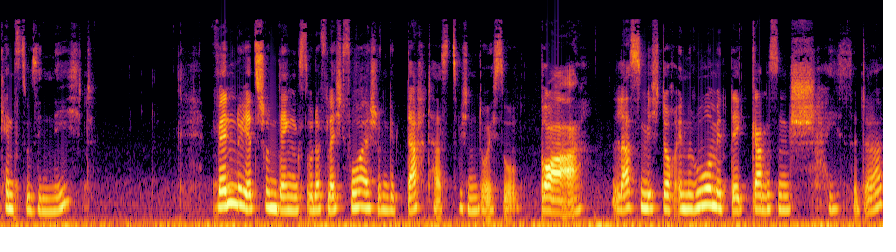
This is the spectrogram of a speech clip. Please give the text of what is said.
Kennst du sie nicht? Wenn du jetzt schon denkst oder vielleicht vorher schon gedacht hast zwischendurch so, boah, lass mich doch in Ruhe mit der ganzen Scheiße da,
